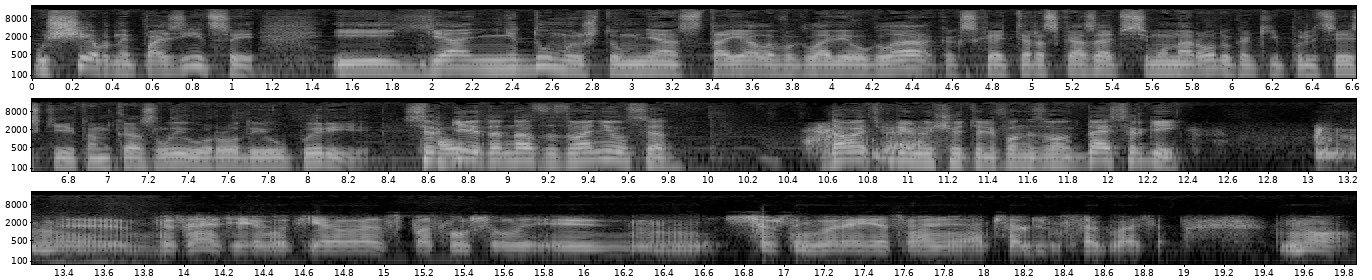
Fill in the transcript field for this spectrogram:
ущербной позицией, и я не думаю, что у меня стояло во главе угла, как сказать, рассказать всему народу, какие полицейские там козлы, уроды и упыри. Сергей до нас дозвонился. Давайте примем еще телефонный звонок. Да, Сергей. Э, Вы знаете, вот я вас послушал, и, собственно говоря, я с вами абсолютно согласен. Но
